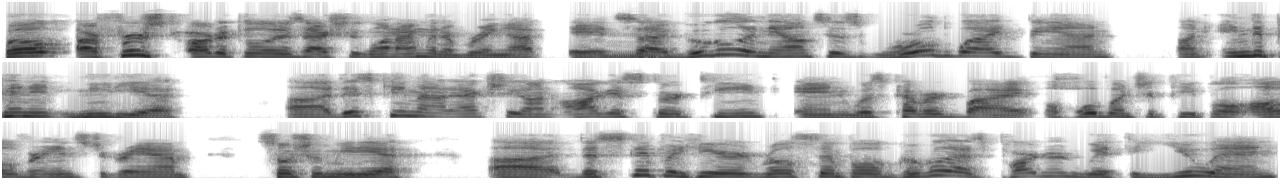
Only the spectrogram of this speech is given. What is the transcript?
Well, our first article is actually one I'm going to bring up. It's mm. uh, Google announces worldwide ban on independent media uh, this came out actually on August 13th and was covered by a whole bunch of people all over Instagram, social media. Uh, the snippet here, real simple. Google has partnered with the UN,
